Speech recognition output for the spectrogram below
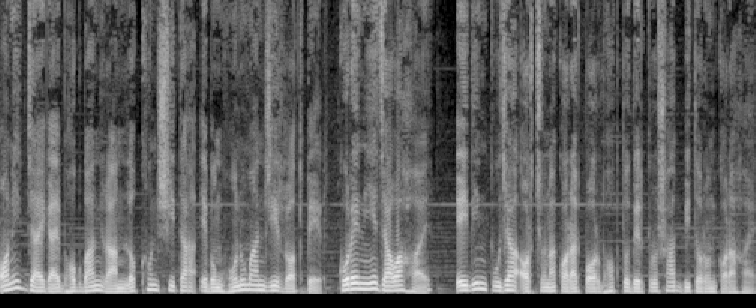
অনেক জায়গায় ভগবান রাম লক্ষণ সীতা এবং হনুমানজির রথ বের করে নিয়ে যাওয়া হয়। এই দিন পূজা অর্চনা করার পর ভক্তদের প্রসাদ বিতরণ করা হয়।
